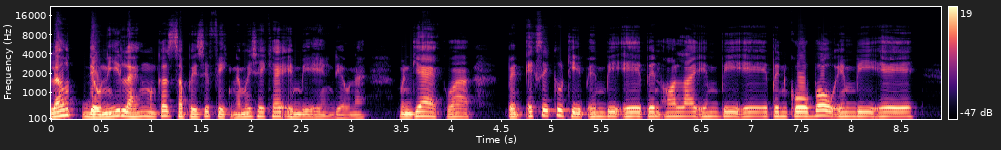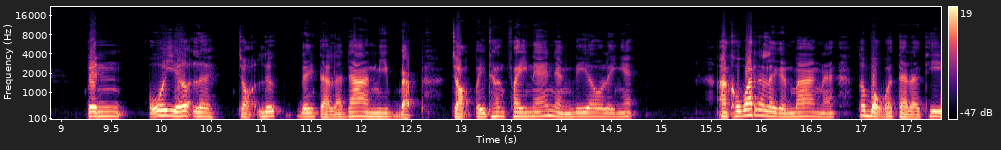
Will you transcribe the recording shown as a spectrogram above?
แล้วเดี๋ยวนี้แรงมันก็ specific นะไม่ใช่แค่ MBA อย่างเดียวนะ มันแยกว่าเป็น executive MBA เป็น online MBA เป็น global MBA เป็นโอ้เยอะเลย เจาะลึกในแต่ละด้านมีแบบเจาะไปทางไฟแนนซ์อย่างเดียวอะไรเงี้ยอะเขาวัดอะไรกันบ้างนะ ต้องบอกว่าแต่ละที่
